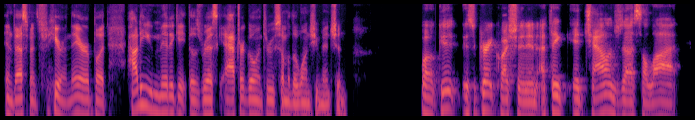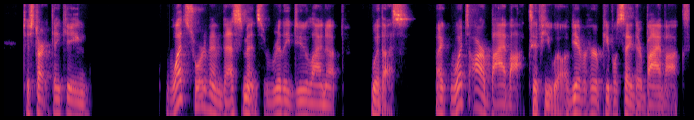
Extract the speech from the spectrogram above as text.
investments here and there but how do you mitigate those risks after going through some of the ones you mentioned? Well good it's a great question and i think it challenged us a lot to start thinking what sort of investments really do line up with us. Like what's our buy box if you will? Have you ever heard people say their buy box?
